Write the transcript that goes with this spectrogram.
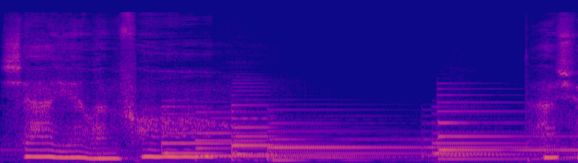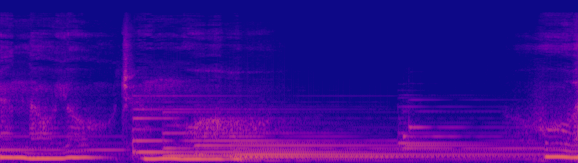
夏夜晚风，喧闹又沉默，屋外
